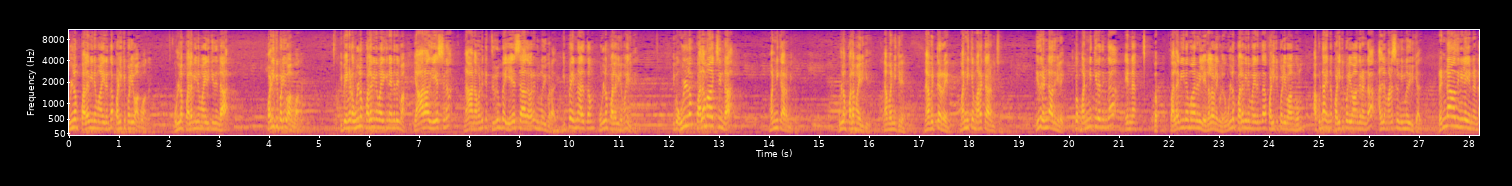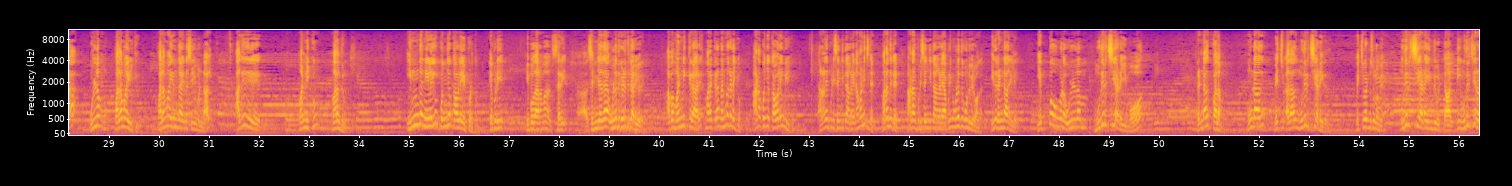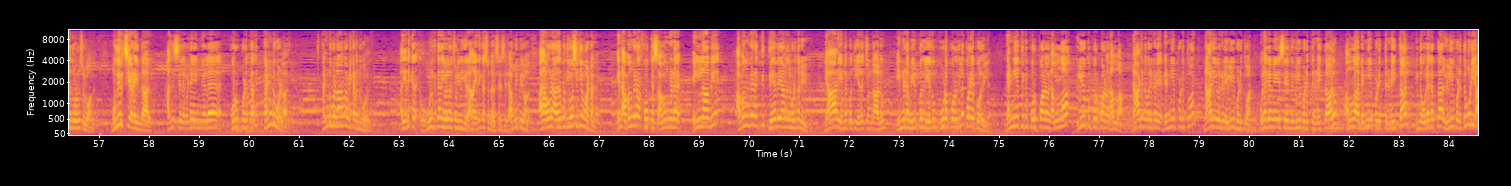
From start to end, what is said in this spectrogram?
உள்ளம் பலவீனமா இருந்தா பழிக்கு பழி வாங்குவாங்க. உள்ளம் பலவீனமா இருக்குதுண்டா பழிக்கு பழி வாங்குவாங்க. இப்ப எங்கட உள்ளம் பலவீனமா இருக்குன்னு என்ன தெரியுமா? யாராவது ஏசுனா நான் அவனுக்கு திரும்ப ஏசாதவரை நிம்மதி வராது இப்ப என்ன அர்த்தம்? உள்ளம் பலவீனமா இருக்குது இப்ப உள்ளம் பலமாச்சுண்டா மன்னிக்க ஆரம்பிக்கும். உள்ளம் பலமா இருக்குது நான் மன்னிக்கிறேன். நான் விட்டுறேன். மன்னிக்க மறக்க ஆரம்பிச்சு இது ரெண்டாவது நிலை. இப்ப மன்னிக்கிறதுங்க என்ன? இப்ப பலவீனமான நிலை. நல்ல நிலை உள்ளம் பலவீனமா இருந்தா பழிக்கு பழி வாங்கும். அப்படின்னா என்ன? பழிக்கு பழி வாங்குறேன்டா அதுல மனசுல நிம்மதி இருக்காது. ரெண்டாவது நிலை என்னண்டா உள்ளம் பலமா இருக்குது பலமா இருந்தா என்ன செய்யும் என்றால் அது மன்னிக்கும் மறந்துடும் இந்த நிலையும் கொஞ்சம் கவலை ஏற்படுத்தும். எப்படி? இப்போ உதாரணமா சரி செஞ்சதை உள்ளதுக்கு எடுத்துட்டாரு இவரு. அப்ப மன்னிக்கிறாரு மறக்கிற நன்மை கிடைக்கும். ஆனா கொஞ்சம் கவலையும் இருக்கும். அதனால இப்படி செஞ்சுட்டாங்களே நான் மன்னிச்சிட்டேன் மறந்துட்டேன். ஆனா இப்படி செஞ்சுட்டாங்களே அப்படின்னு உள்ளது கொண்டு போயிருவாங்க. இது ரெண்டாவது நிலை. எப்போ உங்களோட உள்ளம் முதிர்ச்சி அடையுமோ ரெண்டாவது பலம். மூன்றாவது மெச்சு அதாவது முதிர்ச்சி அடைகிறது. மெச்சுவர்னு சொல்லுவோமே முதிர்ச்சி அடைந்து விட்டால் நீங்க முதிர்ச்சி நடந்து கொள்ளணும் சொல்லுவாங்க. முதிர்ச்சி அடைந்தால் அது சில விடயங்களை பொருட்படுத்தாது கண்டுகொள்ளாது. கண்டுகொள்ளாம அப்படி கடந்து போறது. அது எனக்கு உங்களுக்கு தானே இவ்வளவு சொல்லியிருக்கிறேன் எனக்கு சொன்னாரு. சரி சரி அப்படி போயிடுவாங்க. அவங்க அதை பத்தி யோசிக்க மாட்டாங்க. ஏன்னா அவங்களோட ஃபோக்கஸ் அவங்களோட எல்லாமே அவங்களுக்கு தேவையானது மட்டும் தான் இருக்கும். யார் என்ன பத்தி எதை சொன்னாலும் என்னிடம் இருப்பதில் எதுவும் கூட போறதில்ல குறைய போறதில்ல. கண்ணியத்துக்கு பொறுப்பானவன் அல்லா இழிவுக்கு பொறுப்பானவன் அல்லா நாடினவர்களை கண்ணியப்படுத்துவான் நாடியவர்களை இழிவுபடுத்துவான். உலகமே சேர்ந்து இழிவுபடுத்த நினைத்தாலும் அல்லாஹ் கண்ணியப்படுத்த நினைத்தால் இந்த உலகத்தால் இழிவுபடுத்த முடியாது.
